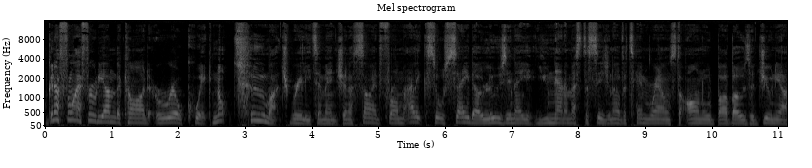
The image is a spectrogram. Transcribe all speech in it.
I'm going to fly through the undercard real quick. Not too much really to mention, aside from Alex Saucedo losing a unanimous decision over 10 rounds to Arnold Barboza Jr.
